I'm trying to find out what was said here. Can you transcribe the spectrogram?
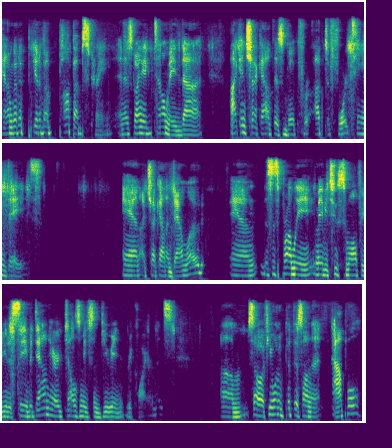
And I'm going to get a pop-up screen, and it's going to tell me that I can check out this book for up to 14 days. And I check out and download, and this is probably maybe too small for you to see, but down here it tells me some viewing requirements. Um, so if you want to put this on an Apple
